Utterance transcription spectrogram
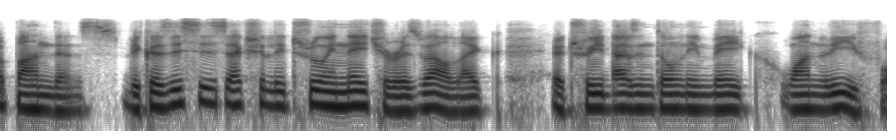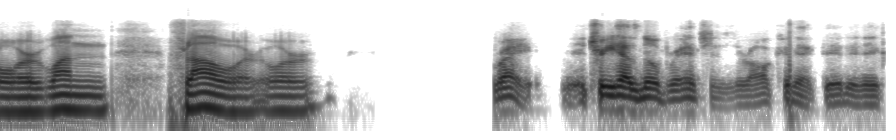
abundance because this is actually true in nature as well. Like a tree doesn't only make one leaf or one flower or right. A tree has no branches. They're all connected and it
